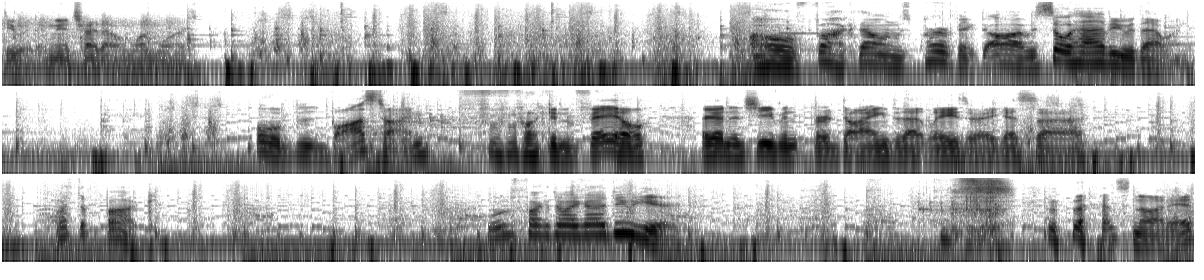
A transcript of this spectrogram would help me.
do it. I'm gonna try that one one more. Oh, fuck. That one was perfect. Oh, I was so happy with that one. Oh, boss time? Fucking fail. I got an achievement for dying to that laser. I guess, uh... What the fuck? What the fuck do I gotta do here? That's not it.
